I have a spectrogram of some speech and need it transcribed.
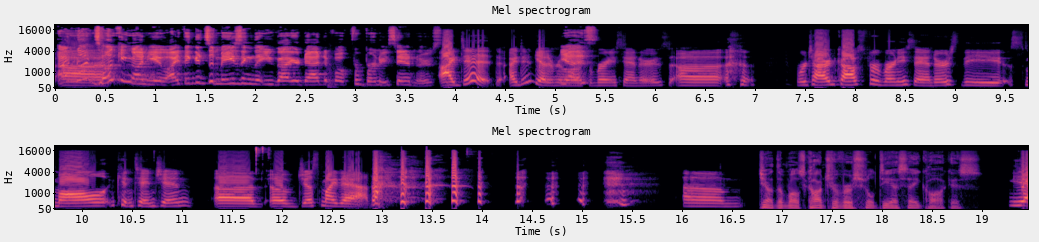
I'm not uh, dunking on you. I think it's amazing that you got your dad to vote for Bernie Sanders. I did. I did get him to Yes. vote for Bernie Sanders. Uh, retired cops for Bernie Sanders, the small contingent uh, of just my dad. um, Yeah, the most controversial DSA caucus. yeah,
